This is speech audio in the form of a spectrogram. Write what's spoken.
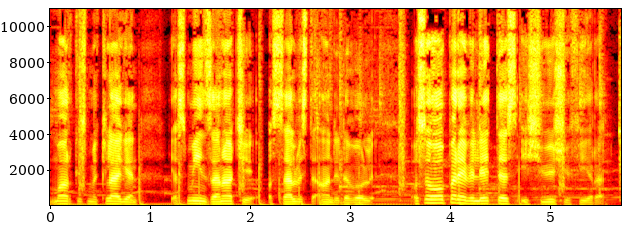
Markus McCleggen, Yasmin Zanachi og selveste Andy Davoli. Og så håper jeg vi lyttes i 2024.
